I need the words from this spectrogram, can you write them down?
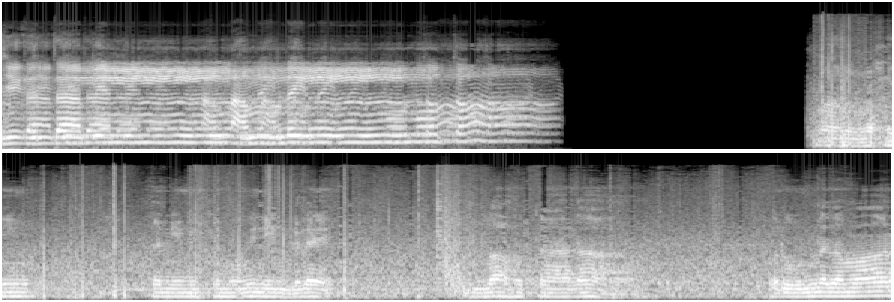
جئت بالأمر المطاع ரஹ்மான் ரஹீம் கண்ணியமிக்க மொமினின்களே அல்லாஹு தாலா ஒரு உன்னதமான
